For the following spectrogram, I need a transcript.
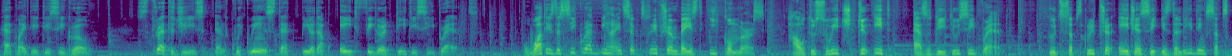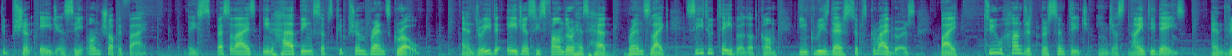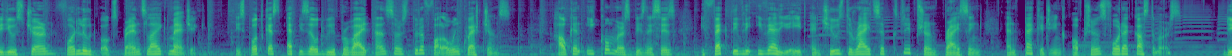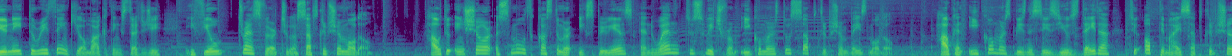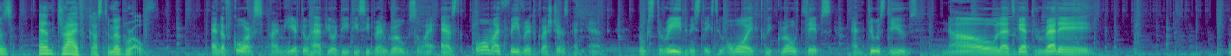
help my DTC grow. Strategies and quick wins that build up 8 figure DTC brands. What is the secret behind subscription based e commerce? How to switch to it as a D2C brand? Good Subscription Agency is the leading subscription agency on Shopify. They specialize in helping subscription brands grow. The agency's founder, has helped brands like Sea2table.com increase their subscribers by 200% in just 90 days and reduce churn for lootbox brands like Magic. This podcast episode will provide answers to the following questions How can e commerce businesses effectively evaluate and choose the right subscription pricing and packaging options for their customers? Do you need to rethink your marketing strategy if you transfer to a subscription model? How to ensure a smooth customer experience and when to switch from e commerce to subscription based model? How can e commerce businesses use data to optimize subscriptions and drive customer growth? And of course, I'm here to help your DTC brand grow, so I asked all my favorite questions at the end books to read, mistakes to avoid, quick growth tips, and tools to use. Now, let's get ready!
